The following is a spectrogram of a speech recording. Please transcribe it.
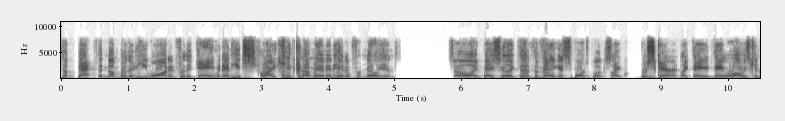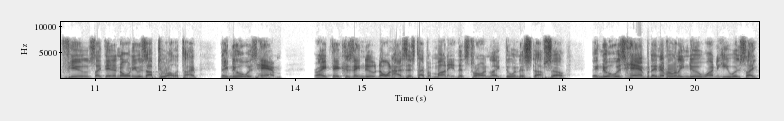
to bet the number that he wanted for the game, and then he'd strike. He'd come in and hit it for millions. So like basically like the, the Vegas sports books like were scared. Like they they were always confused. Like they didn't know what he was up to all the time. They knew it was him, right? They because they knew no one has this type of money that's throwing like doing this stuff. So they knew it was him, but they never really knew when he was like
